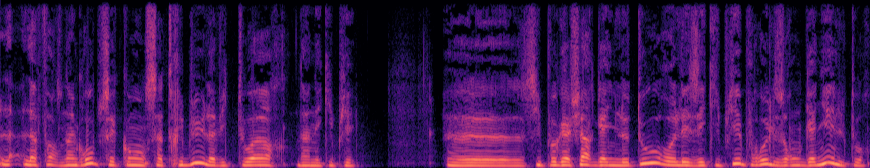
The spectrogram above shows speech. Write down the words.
La, la force d'un groupe, c'est qu'on s'attribue la victoire d'un équipier. Euh, si Pogachar gagne le tour, les équipiers, pour eux, ils auront gagné le tour.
